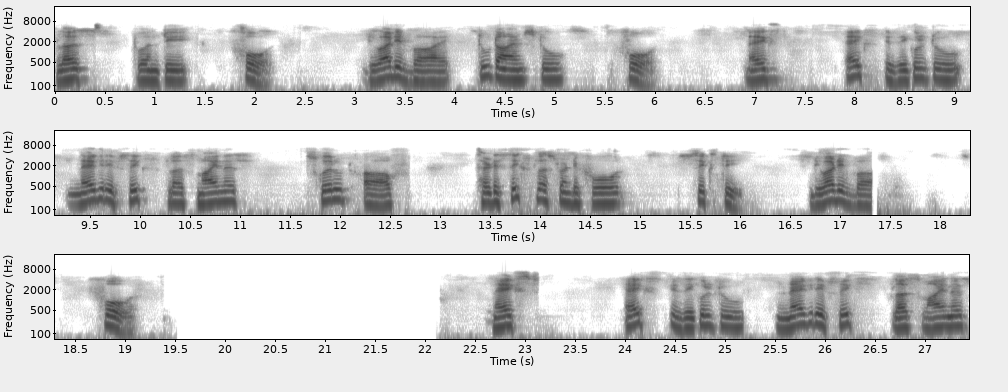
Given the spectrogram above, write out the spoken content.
plus 24 divided by 2 times 2 4 next x is equal to negative 6 plus minus square root of 36 plus 24 60 divided by 4 next x is equal to negative 6 plus minus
